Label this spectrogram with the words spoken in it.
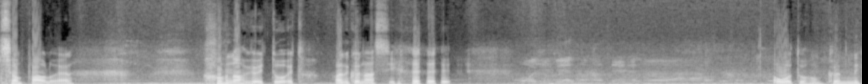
São Paulo era. O 988, ano que eu nasci. Hoje mesmo a matéria do. O outro roncando, né?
